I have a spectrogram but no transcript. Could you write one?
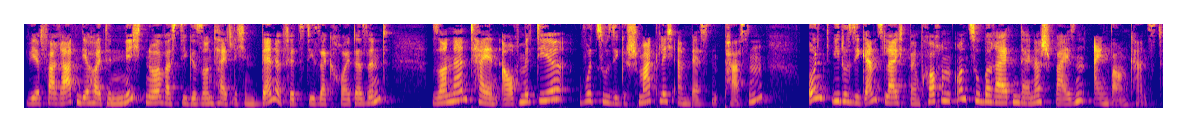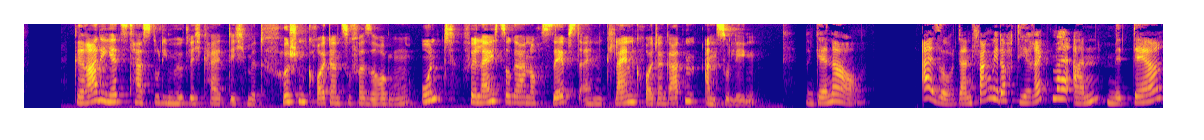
wir verraten dir heute nicht nur, was die gesundheitlichen Benefits dieser Kräuter sind, sondern teilen auch mit dir, wozu sie geschmacklich am besten passen und wie du sie ganz leicht beim Kochen und Zubereiten deiner Speisen einbauen kannst. Gerade jetzt hast du die Möglichkeit, dich mit frischen Kräutern zu versorgen und vielleicht sogar noch selbst einen kleinen Kräutergarten anzulegen. Genau. Also, dann fangen wir doch direkt mal an mit der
